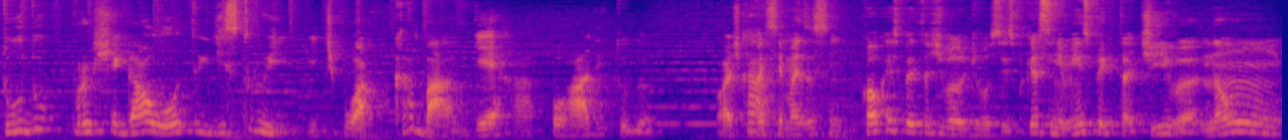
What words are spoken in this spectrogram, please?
tudo pra chegar ao outro e destruir. E, tipo, acabar a guerra, a porrada e tudo. Eu acho que Cara, vai ser mais assim. Qual que é a expectativa de vocês? Porque assim, a minha expectativa não.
